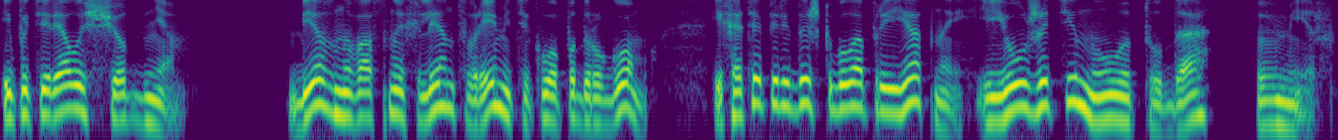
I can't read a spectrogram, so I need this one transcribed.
и потеряла счет дням. Без новостных лент время текло по-другому, и хотя передышка была приятной, ее уже тянуло туда, в мир.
